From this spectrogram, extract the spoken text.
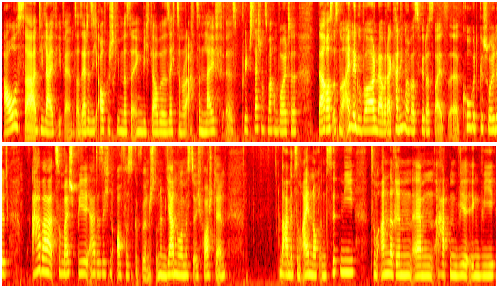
außer die Live-Events. Also er hatte sich aufgeschrieben, dass er irgendwie, ich glaube, 16 oder 18 Live-Preach-Sessions machen wollte. Daraus ist nur eine geworden, aber da kann niemand was für, das war jetzt äh, Covid geschuldet. Aber zum Beispiel, er hatte sich ein Office gewünscht und im Januar müsst ihr euch vorstellen, waren wir zum einen noch in Sydney, zum anderen ähm, hatten wir irgendwie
